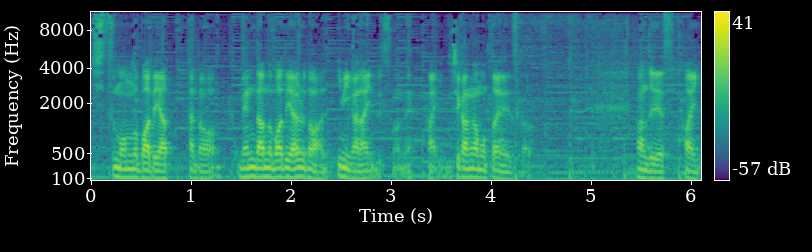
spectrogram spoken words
質問の場でや、あの、面談の場でやるのは意味がないんですよね。はい、時間がもったいないですから。感じです。はい。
